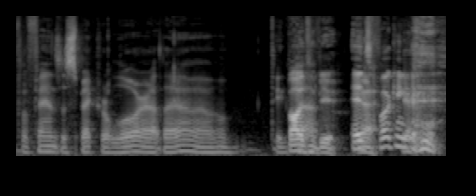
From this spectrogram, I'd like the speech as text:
For fans of Spectral Lore out there, I'll dig Both that. of you. It's Yeah. fucking. Yeah.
